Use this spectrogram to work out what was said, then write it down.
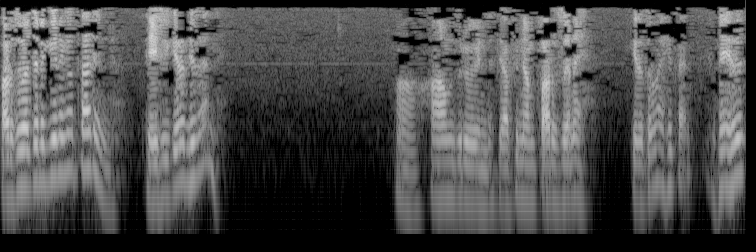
පරස වචන කියන එක අතහරින්න. ඒසි කියලා හිතන්නේ. ආ හාමුදුරුවෝ වෙන්න. අපි නම් පරස නැහැ කියලා තමයි හිතන්නේ. නේද?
